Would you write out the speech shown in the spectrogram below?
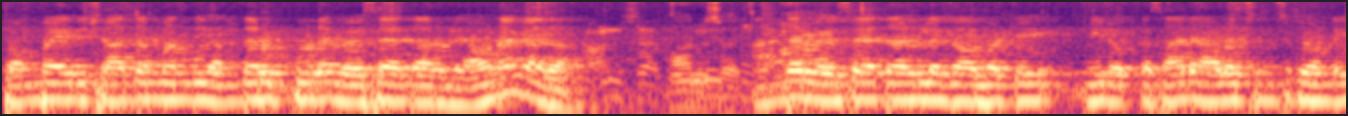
తొంభై ఐదు శాతం మంది అందరూ కూడా వ్యవసాయదారులే. అవునా కదా? అందరూ వ్యవసాయదారులే కాబట్టి మీరు ఒక్కసారి ఆలోచించుకోండి.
